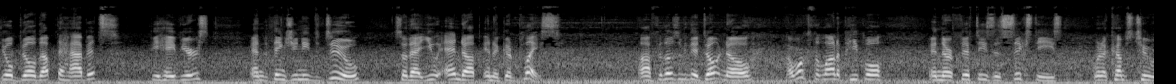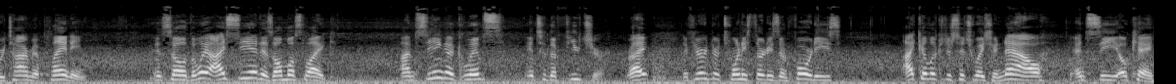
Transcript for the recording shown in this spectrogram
you'll build up the habits, behaviors, and the things you need to do so that you end up in a good place. Uh, for those of you that don't know, I work with a lot of people in their 50s and 60s when it comes to retirement planning. And so the way I see it is almost like I'm seeing a glimpse into the future, right? If you're in your 20s, 30s, and 40s, I can look at your situation now and see, okay,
